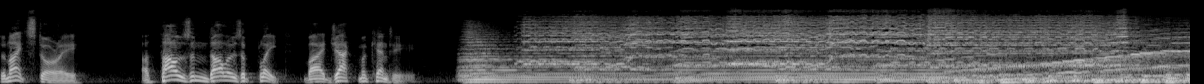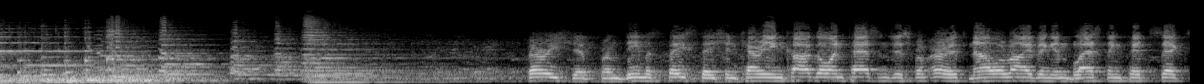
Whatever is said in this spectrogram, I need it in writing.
Tonight's story A Thousand Dollars a Plate by Jack McKenty. ferry ship from Deimos Space Station carrying cargo and passengers from Earth now arriving in Blasting Pit 6.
